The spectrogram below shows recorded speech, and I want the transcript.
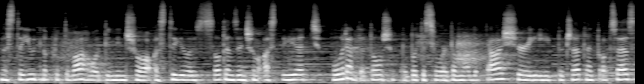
не стають на противагу один іншого, а стають один з іншим, а стоять поряд для того, щоб робити свою команду краще, і process,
